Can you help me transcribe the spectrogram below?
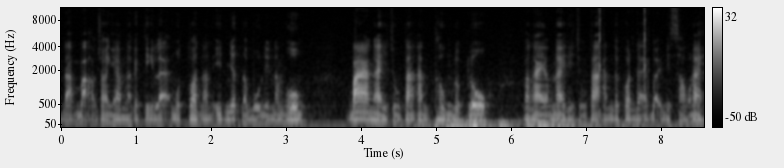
Đảm bảo cho anh em là cái tỷ lệ một tuần ăn ít nhất là 4 đến 5 hôm. 3 ngày chúng ta ăn thông được lô và ngày hôm nay thì chúng ta ăn được con đề 76 này,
